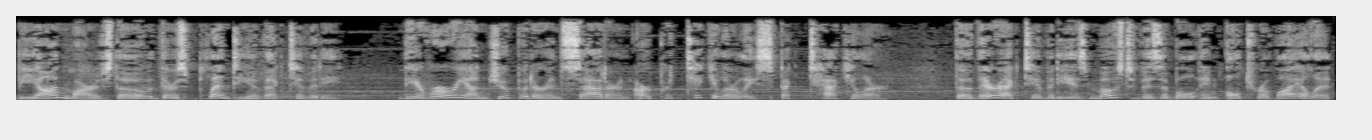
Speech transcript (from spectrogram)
Beyond Mars, though, there's plenty of activity. The aurorae on Jupiter and Saturn are particularly spectacular though their activity is most visible in ultraviolet,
